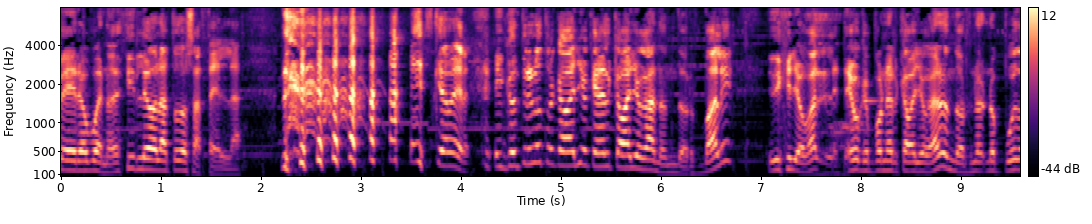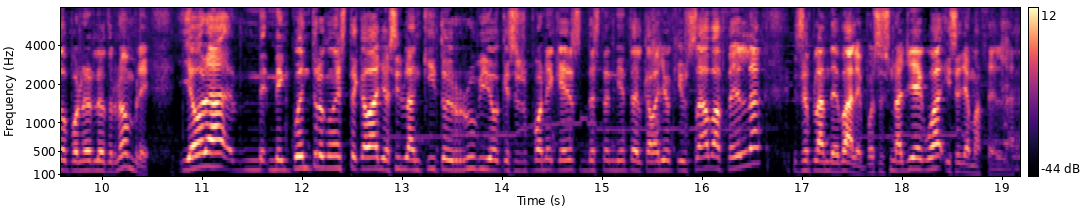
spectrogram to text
Pero bueno, decidle hola a todos a Zelda es que a ver, encontré el otro caballo que era el caballo Ganondorf, ¿vale? Y dije yo, vale, le tengo que poner caballo Ganondorf, no, no puedo ponerle otro nombre. Y ahora me, encuentro con este caballo así blanquito y rubio que se supone que es descendiente del caballo que usaba Zelda. Y ese plan de, vale, pues es una yegua y se llama Zelda.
